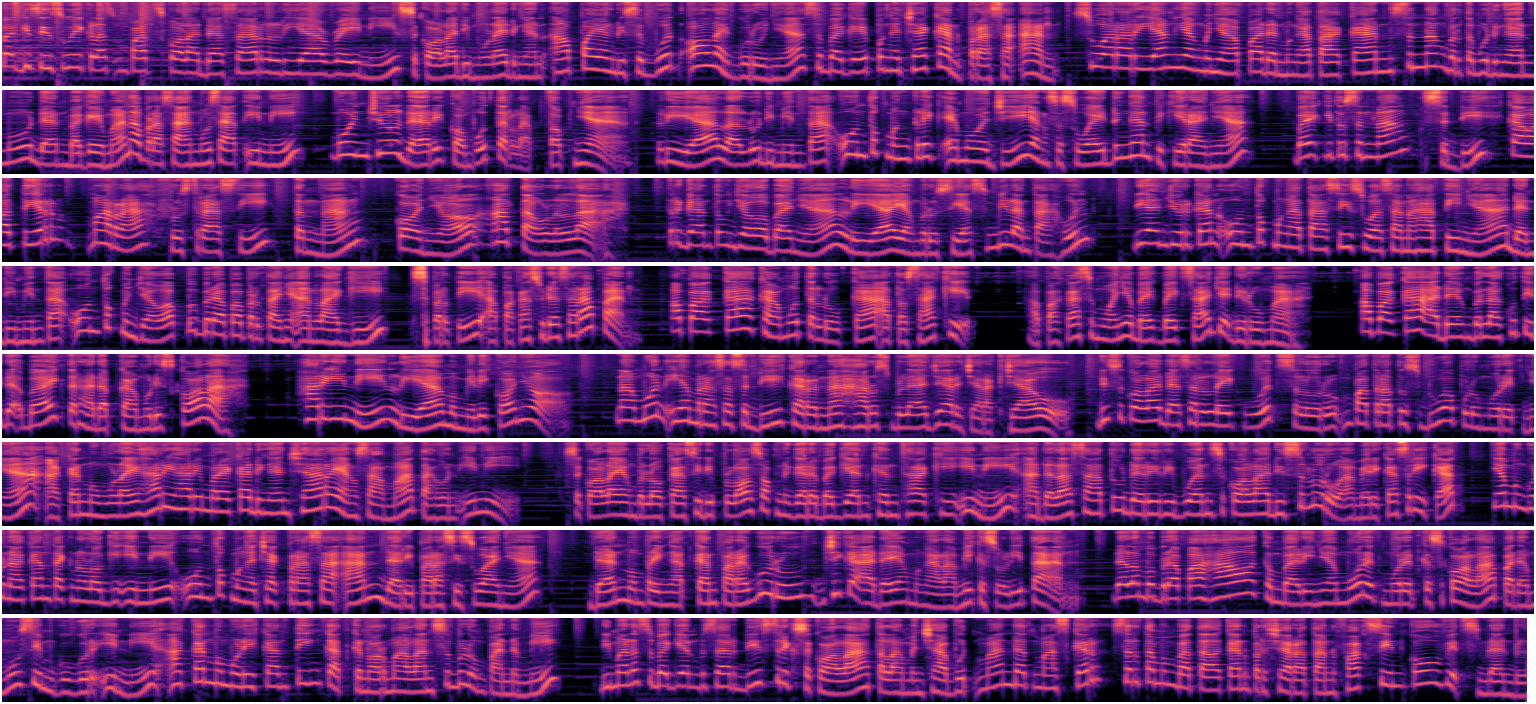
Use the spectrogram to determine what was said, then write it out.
Bagi siswi kelas 4 sekolah dasar Lia Rainy, sekolah dimulai dengan apa yang disebut oleh gurunya sebagai pengecekan perasaan. Suara riang yang menyapa dan mengatakan senang bertemu denganmu dan bagaimana perasaanmu saat ini muncul dari komputer laptopnya. Lia lalu diminta untuk mengklik emoji yang sesuai dengan pikirannya, baik itu senang, sedih, khawatir, marah, frustrasi, tenang, konyol, atau lelah. Tergantung jawabannya, Lia yang berusia 9 tahun dianjurkan untuk mengatasi suasana hatinya dan diminta untuk menjawab beberapa pertanyaan lagi, seperti apakah sudah sarapan? Apakah kamu terluka atau sakit? Apakah semuanya baik-baik saja di rumah? Apakah ada yang berlaku tidak baik terhadap kamu di sekolah? Hari ini Lia memilih konyol. Namun ia merasa sedih karena harus belajar jarak jauh. Di sekolah dasar Lakewood, seluruh 420 muridnya akan memulai hari-hari mereka dengan cara yang sama tahun ini. Sekolah yang berlokasi di pelosok negara bagian Kentucky ini adalah satu dari ribuan sekolah di seluruh Amerika Serikat yang menggunakan teknologi ini untuk mengecek perasaan dari para siswanya dan memperingatkan para guru jika ada yang mengalami kesulitan. Dalam beberapa hal, kembalinya murid-murid ke sekolah pada musim gugur ini akan memulihkan tingkat kenormalan sebelum pandemi, di mana sebagian besar distrik sekolah telah mencabut mandat masker serta membatalkan persyaratan vaksin COVID-19,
